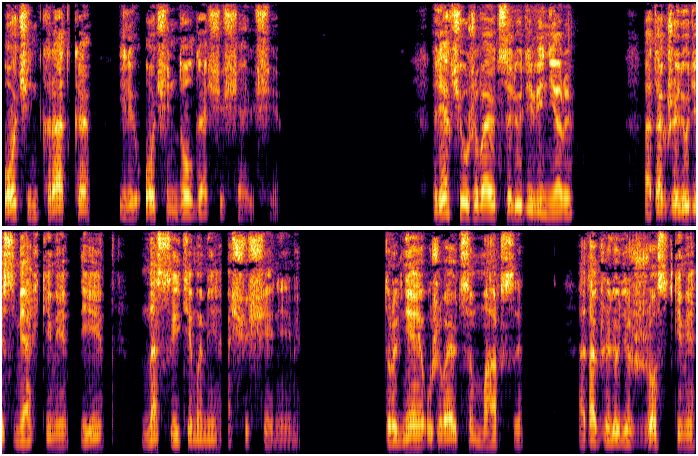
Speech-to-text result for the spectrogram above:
очень кратко или очень долго ощущающие. Легче уживаются люди Венеры, а также люди с мягкими и насытимыми ощущениями. Труднее уживаются Марсы, а также люди с жесткими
